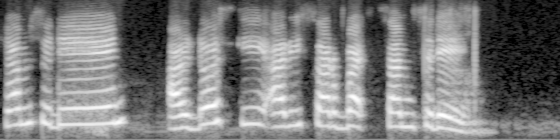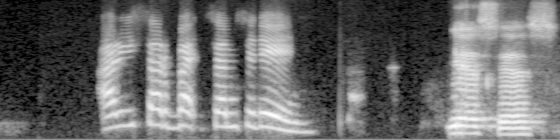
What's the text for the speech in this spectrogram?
Shamsuddin. Ardoski Arisarbat Samsudin. Arisarbat Samsudin. Yes, yes.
